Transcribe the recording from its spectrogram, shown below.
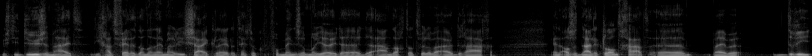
Dus die duurzaamheid die gaat verder dan alleen maar recyclen. hè. Dat heeft ook voor mensen en milieu de, de aandacht. Dat willen we uitdragen. En als het naar de klant gaat, wij hebben drie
